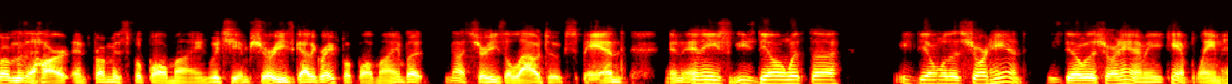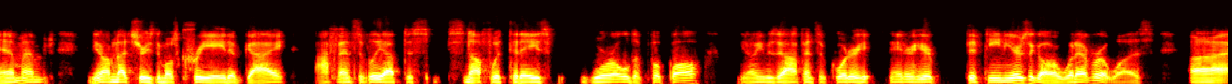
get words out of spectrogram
from the heart and from his football mind, which I'm sure he's got a great football mind, but not sure he's allowed to expand. And and he's he's dealing with uh he's dealing with a short hand. He's dealing with a short hand. I mean, you can't blame him. I'm you know I'm not sure he's the most creative guy offensively up to snuff with today's world of football. You know, he was the offensive coordinator here 15 years ago or whatever it was. Uh,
